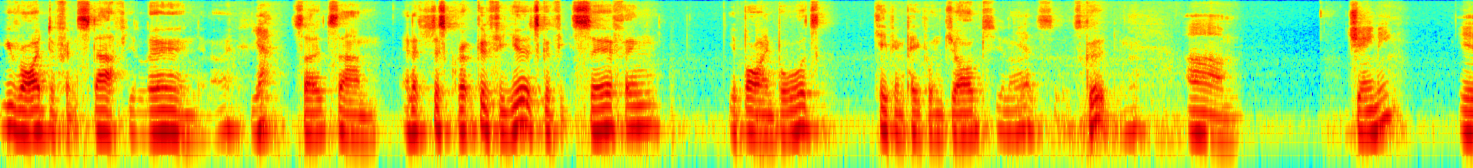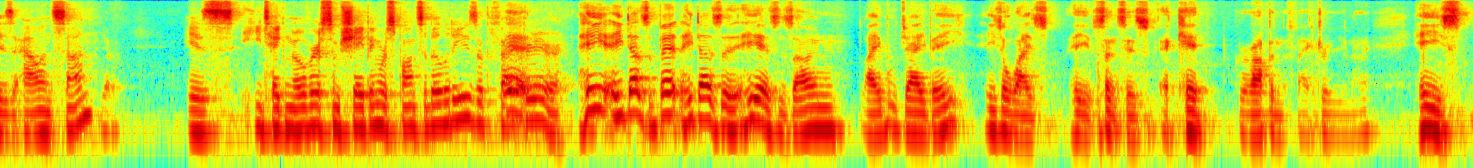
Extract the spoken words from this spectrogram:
you ride different stuff, you learn. You know. Yeah. So it's um and it's just gr- good for you. It's good for your surfing. You're buying boards, keeping people in jobs. You know, Yeah. it's, it's good. You know? Um, Jamie is Allen's son. Yep. Is he taking over some shaping responsibilities at the factory? Yeah, Or? he he does a bit. He does. A, he has his own label, JB. He's always he since he's a kid grew up in the factory. You know, he's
